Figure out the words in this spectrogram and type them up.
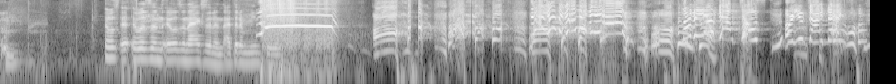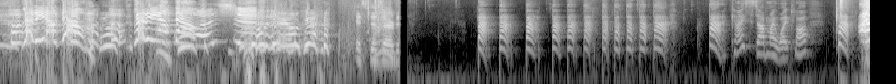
It was it, it was an it was an accident. I didn't mean to. oh! Let me out now, Toast! Or you die next! Let me out now! Let me out now! Oh, shit! It's deserved. Stab my white claw? Ah!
